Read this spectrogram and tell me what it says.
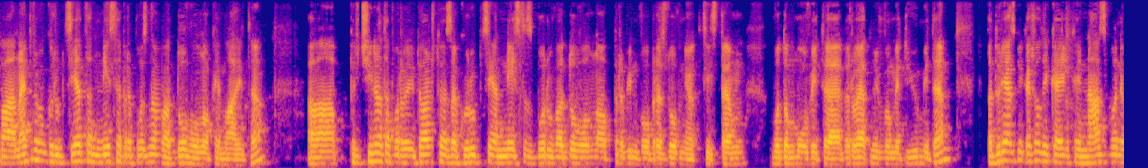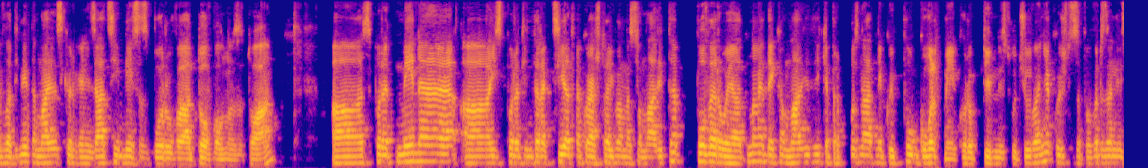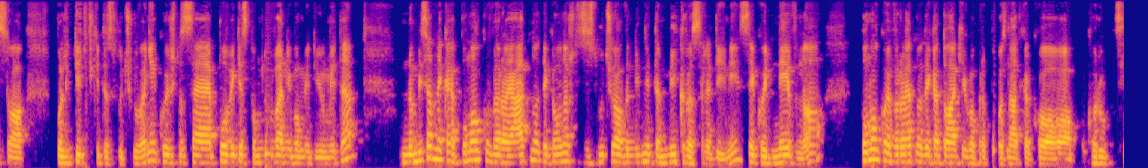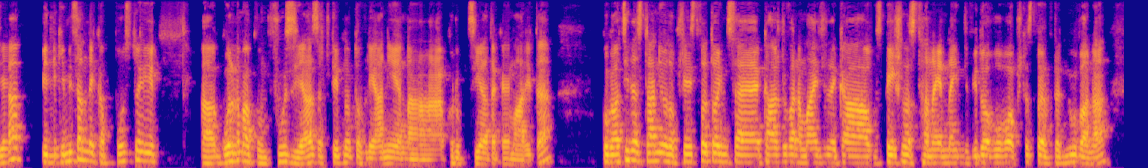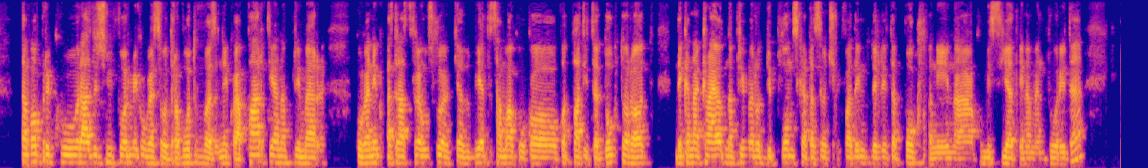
Па најпрво корупцијата не се препознава доволно кај младите. А, причината поради тоа што е за корупција не се зборува доволно првин во образовниот систем, во домовите, веројатно и во медиумите. Па дури јас би кажал дека и кај нас во невладините младински организации не се зборува доволно за тоа. А, според мене а, и според интеракцијата која што имаме со младите, поверојатно е дека младите ќе препознаат некои поголеми коруптивни случувања кои што се поврзани со политичките случувања, кои што се повеќе спомнувани во медиумите, но мислам дека е помалку веројатно дека она што се случува во нивните микросредини, секој дневно, помалку е веројатно дека тоа ќе го препознаат како корупција, бидејќи мислам дека постои голема конфузија за штетното влијание на корупцијата кај младите. Кога од сите страни од општеството им се кажува на младите дека успешноста на една индивидуа во ова општество е вреднувана само преку различни форми кога се одработува за некоја партија, на пример, кога некоја здравствена услуга ќе добиете само ако го подплатите докторот, дека на крајот, на пример, од дипломската се очекува да им делите поклони на комисијата и на менторите,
